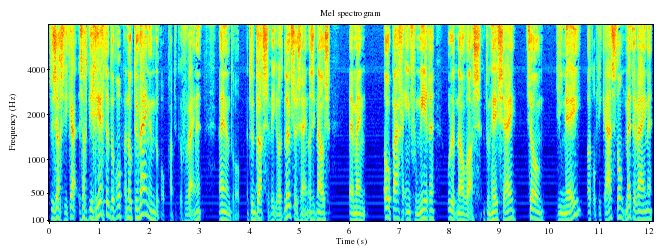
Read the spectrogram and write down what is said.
toen zag ze die, zag die gerechten erop en ook de wijnen erop. Had ik over wijnen. Wijnen erop. En toen dacht ze, weet je wat leuk zou zijn... als ik nou eens bij mijn opa ga informeren hoe dat nou was. En toen heeft zij zo'n diner, wat op die kaart stond... met de wijnen,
